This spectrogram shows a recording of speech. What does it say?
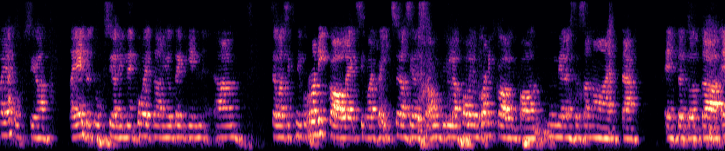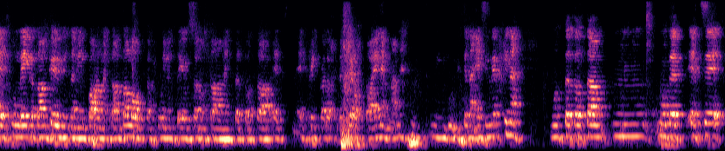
ajatuksia tai ehdotuksia, niin ne koetaan jotenkin ähm, sellaisiksi niin radikaaleiksi, vaikka itse asiassa on kyllä paljon radikaalimpaa mun mielestä sanoa, että, että, tota, että kun leikataan köyhiltä, niin parannetaan taloutta, kuin että jos sanotaan, että, tota, että, että rikkaita pitäisi verottaa enemmän niin kuin yhtenä esimerkkinä. Mutta tota, mm, mutta et, et se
